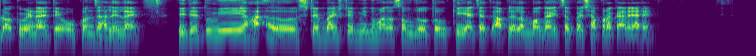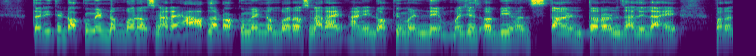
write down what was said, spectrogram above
डॉक्युमेंट आहे ते ओपन झालेलं आहे. इथे तुम्ही स्टेप बाय स्टेप मी तुम्हाला समजवतो की याच्यात आपल्याला बघायचं कशा प्रकारे आहे. तर इथे डॉक्युमेंट नंबर असणार आहे. हा आपला डॉक्युमेंट नंबर असणार आहे आणि डॉक्युमेंट नेम म्हणजेच अभिहस्तांतरण झालेलं आहे. परत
